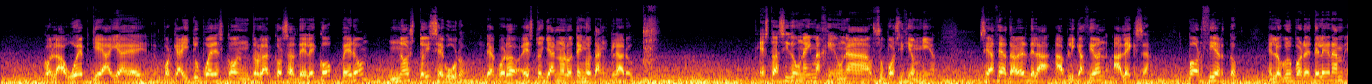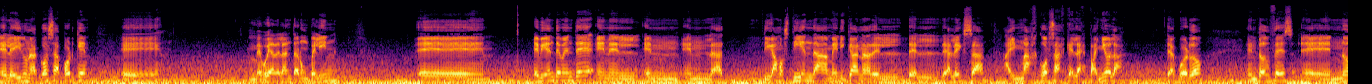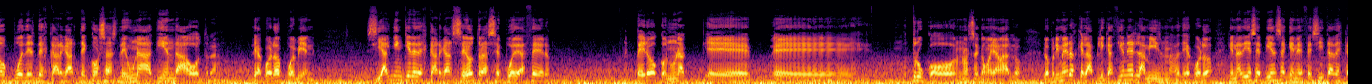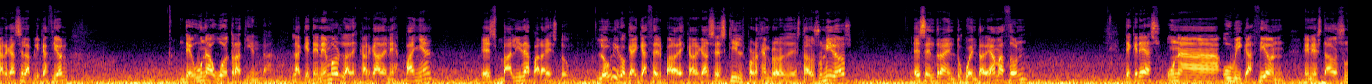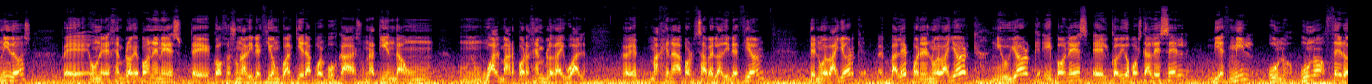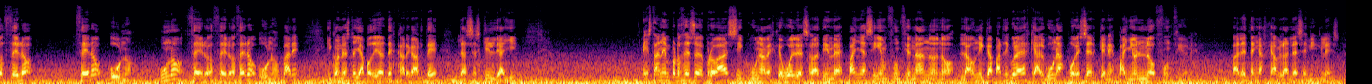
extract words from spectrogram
con la web que hay, eh, porque ahí tú puedes controlar cosas del eco, pero no estoy seguro, ¿de acuerdo? Esto ya no lo tengo tan claro. Esto ha sido una imagen, una suposición mía. Se hace a través de la aplicación Alexa. Por cierto, en los grupos de Telegram he leído una cosa porque eh, me voy a adelantar un pelín. Eh, evidentemente, en, el, en, la digamos, tienda americana del, de Alexa, hay más cosas que la española, ¿de acuerdo? Entonces, eh, no puedes descargarte cosas de una tienda a otra, ¿de acuerdo? Pues bien, si alguien quiere descargarse otra, se puede hacer, pero con una... eh, eh, truco, no sé cómo llamarlo. Lo primero es que la aplicación es la misma, ¿de acuerdo? Que nadie se piense que necesita descargarse la aplicación de una u otra tienda. La que tenemos, la descargada en España, es válida para esto. Lo único que hay que hacer para descargarse skills, por ejemplo, de Estados Unidos, es entrar en tu cuenta de Amazon, te creas una ubicación en Estados Unidos, eh, un ejemplo que ponen es, te coges una dirección cualquiera, pues buscas una tienda, un, Walmart, por ejemplo, da igual, eh, más que nada por saber la dirección, de Nueva York, ¿vale? Pones Nueva York, New York y pones, el código postal es el 10.001, 10001, 10001, ¿vale? Y con esto ya podrías descargarte las skills de allí. Están en proceso de probar si una vez que vuelves a la tienda de España siguen funcionando o no. La única particularidad es que algunas puede ser que en español no funcionen, ¿vale? Tengas que hablarles en inglés.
